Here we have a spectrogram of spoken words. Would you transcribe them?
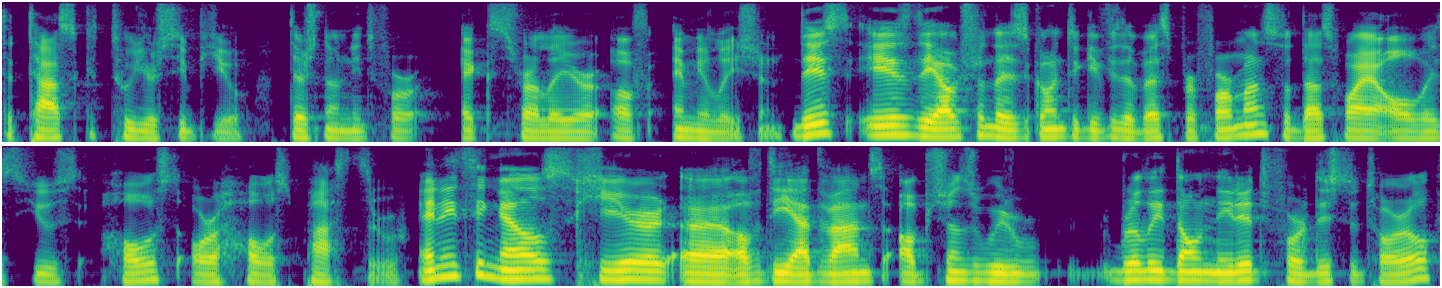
the task to your CPU. There's no need for extra layer of emulation. This is the option that is going to give you the best performance. So that's why I always use host or host pass-through. Anything else here uh, of the advanced options, we really don't need it for this tutorial.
